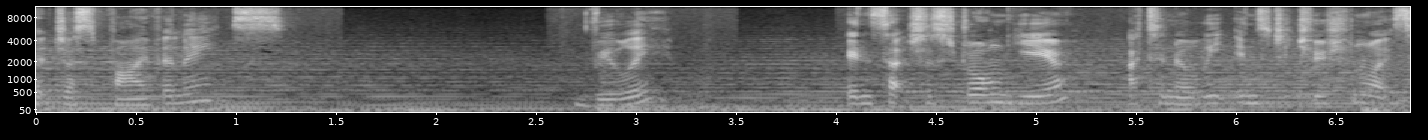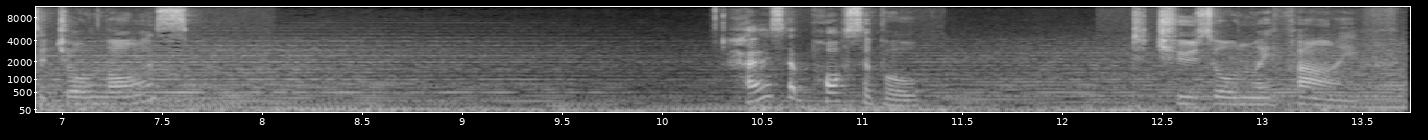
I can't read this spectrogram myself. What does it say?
But just five elites? Really? In such a strong year at an elite institution like Sir John Lawes? How is it possible to choose only five?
